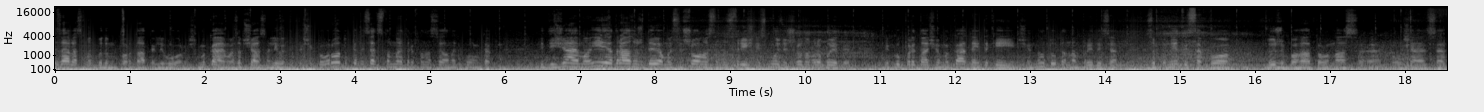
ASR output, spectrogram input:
І зараз ми будемо повертати ліворуч. Вмикаємо завчасно лівий показчик повороту 50-100 метрів по населених пунктах. Під'їжджаємо і одразу ж дивимося, що у нас на зустрічній смузі, що нам робити, яку передачу вмикати і таке інше. Ну тут нам прийдеться зупинитися, бо дуже багато у нас виходить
